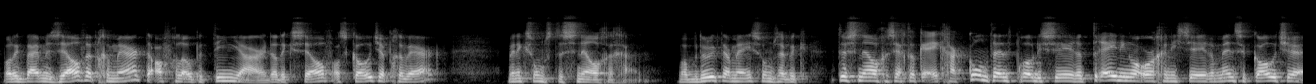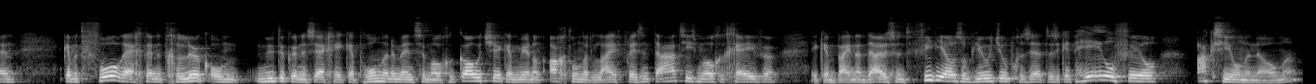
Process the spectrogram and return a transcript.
Wat ik bij mezelf heb gemerkt de afgelopen tien jaar dat ik zelf als coach heb gewerkt, ben ik soms te snel gegaan. Wat bedoel ik daarmee? Soms heb ik te snel gezegd: oké, ik ga content produceren, trainingen organiseren, mensen coachen. En ik heb het voorrecht en het geluk om nu te kunnen zeggen: ik heb honderden mensen mogen coachen. Ik heb meer dan 800 live presentaties mogen geven. Ik heb bijna duizend video's op YouTube gezet. Dus ik heb heel veel actie ondernomen.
